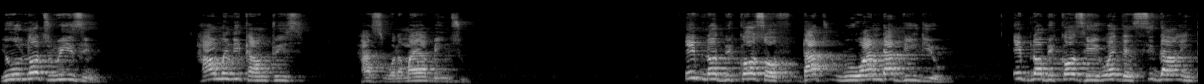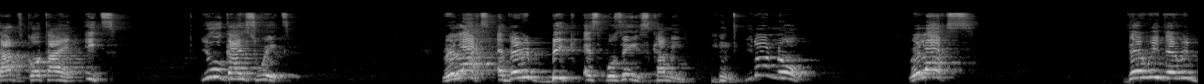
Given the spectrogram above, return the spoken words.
You will not reason. How many countries has Wode Maya been to? If not because of that Rwanda video, if not because he went and sit down in that gutter and eat, you guys wait. Relax, a very big expose is coming. you don't know. Relax. Very, very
